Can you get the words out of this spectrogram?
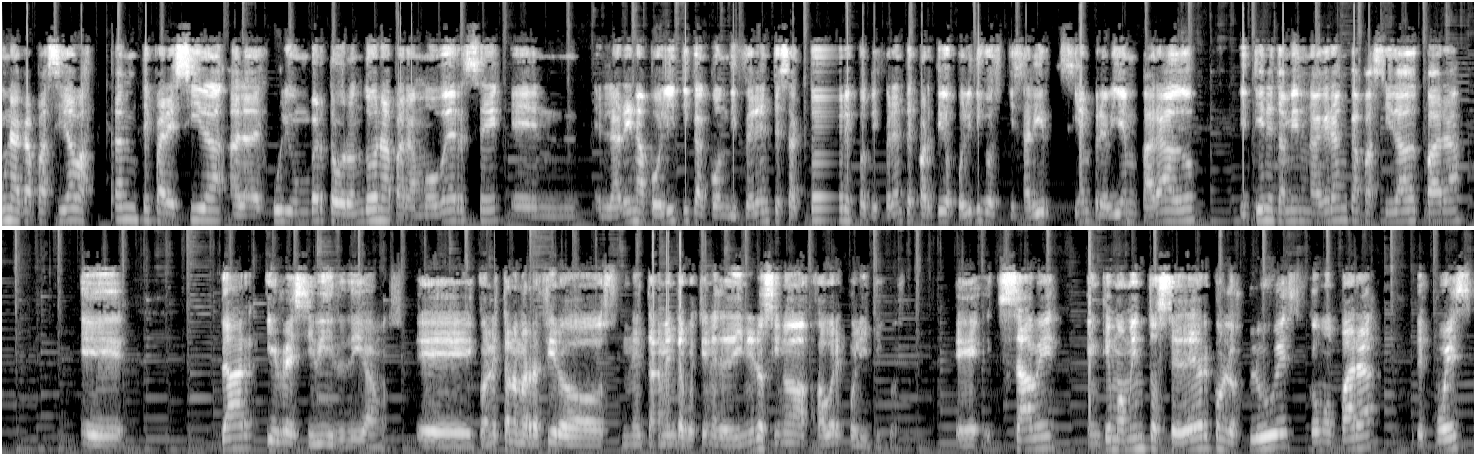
una capacidad bastante parecida a la de Julio Humberto Grondona para moverse en, la arena política con diferentes actores, con diferentes partidos políticos y salir siempre bien parado. Y tiene también una gran capacidad para eh, dar y recibir, digamos. Eh, con esto no me refiero netamente a cuestiones de dinero, sino a favores políticos. Eh, sabe en qué momento ceder con los clubes como para después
